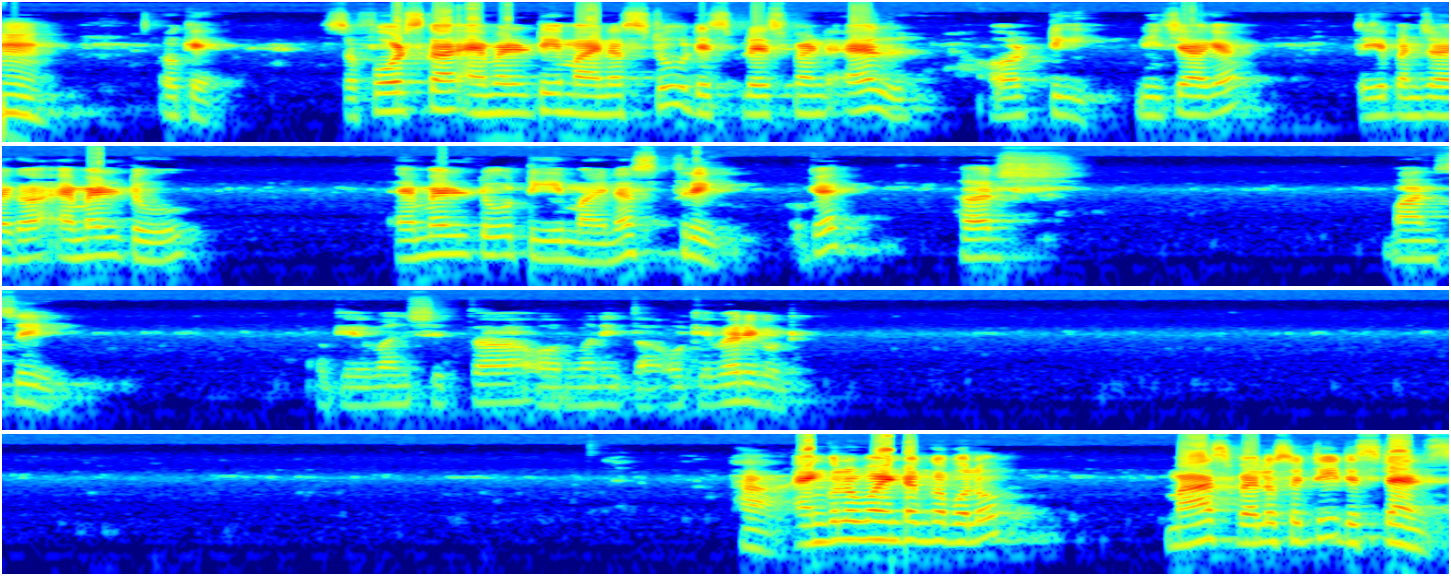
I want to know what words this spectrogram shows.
hmm okay so force का M L T minus two displacement L और टी नीचे आ गया. तो ये बन जाएगा M L two M L two T minus three okay Harsh Mansi okay Vanshita और वनीता ओके वेरी गुड हाँ एंगुलर मोमेंटम का बोलो। Mass velocity distance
